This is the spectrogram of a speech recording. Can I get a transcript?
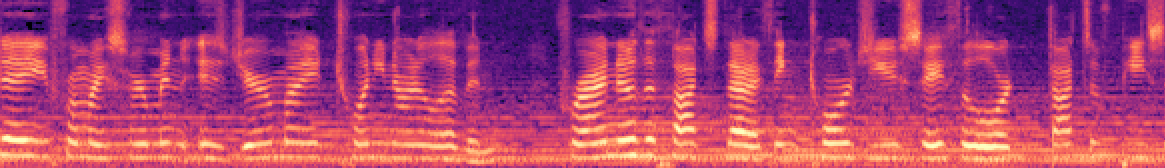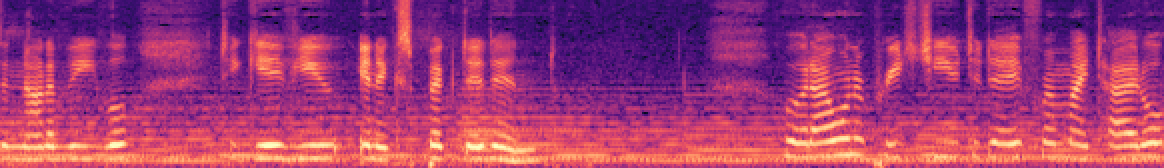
Today from my sermon is Jeremiah 29:11. For I know the thoughts that I think towards you, saith the Lord, thoughts of peace and not of evil, to give you an expected end. What I want to preach to you today from my title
